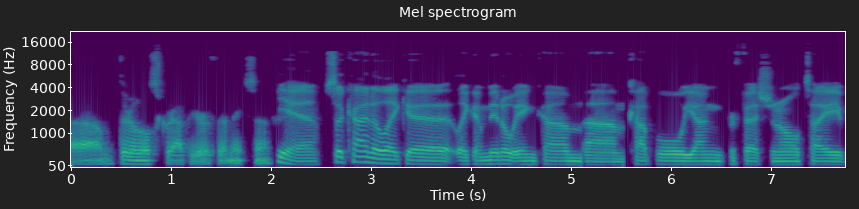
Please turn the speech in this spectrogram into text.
Um, they're a little scrappier if that makes sense. Yeah, so kind of like a like a middle income um, couple, young professional type.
